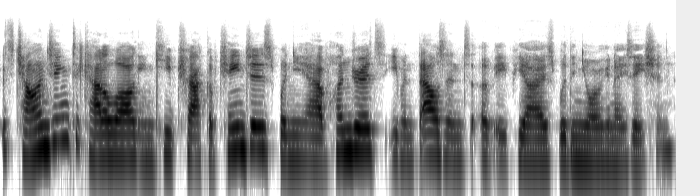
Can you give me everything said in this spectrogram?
It's challenging to catalog and keep track of changes when you have hundreds, even thousands of APIs within your organization.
